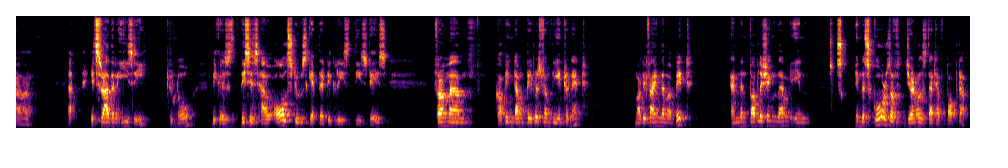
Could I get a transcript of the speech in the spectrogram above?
Uh, it's rather easy to know because this is how all students get their degrees these days from um, copying down papers from the internet modifying them a bit, and then publishing them in, in the scores of journals that have popped up.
